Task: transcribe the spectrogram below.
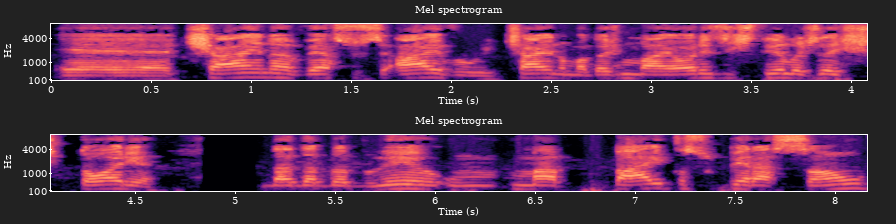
É, China versus Ivory. China, uma das maiores estrelas da história da WWE, uma baita superação.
